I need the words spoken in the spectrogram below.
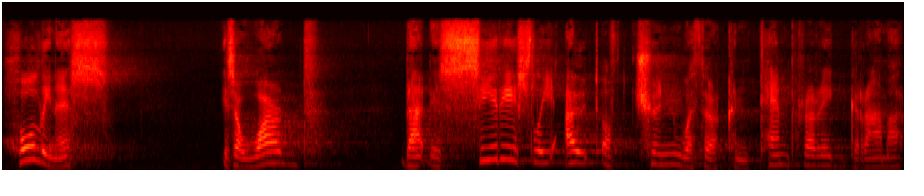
Holiness is a word that is seriously out of tune with our contemporary grammar.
